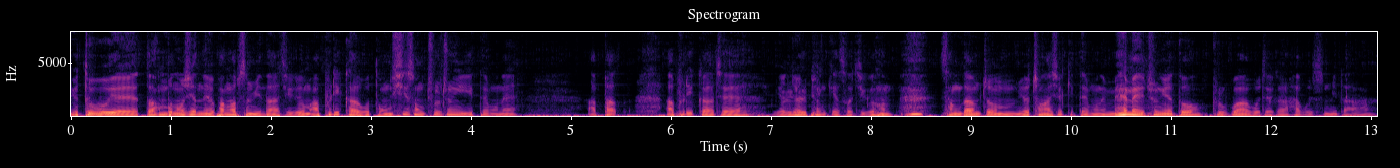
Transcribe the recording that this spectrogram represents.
유튜브에 또 한 번 오셨네요. 반갑습니다. 지금 아프리카하고 동시 송출 중이기 때문에 아파, 아프리카 제 열혈팬께서 지금 상담 좀 요청하셨기 때문에 매매 중에도 불구하고 제가 하고 있습니다.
